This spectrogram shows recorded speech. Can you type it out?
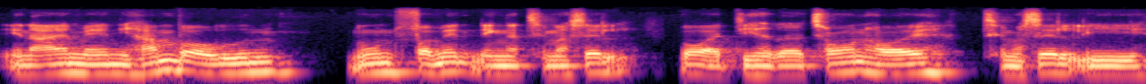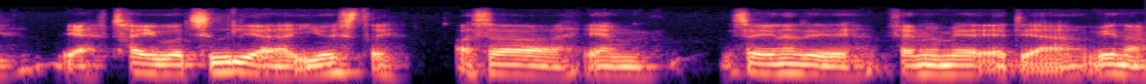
en Ironman i Hamburg uden nogen forventninger til mig selv, hvor at de havde været tårnhøje til mig selv i ja, tre uger tidligere i Østrig. Og så, jamen, så ender det fandme med, at jeg vinder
